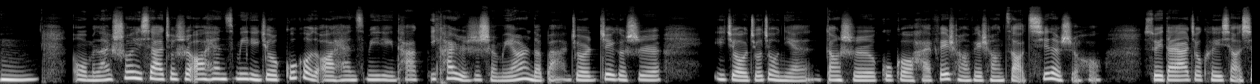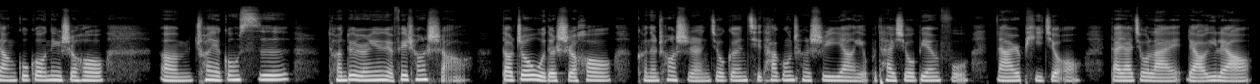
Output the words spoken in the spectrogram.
嗯，我们来说一下，就是 All Hands Meeting，就是 Google 的 All Hands Meeting，它一开始是什么样的吧？就是这个是一九九九年，当时 Google 还非常非常早期的时候，所以大家就可以想象，Google 那时候，嗯，创业公司团队人员也非常少。到周五的时候，可能创始人就跟其他工程师一样，也不太修边幅，拿着啤酒，大家就来聊一聊。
